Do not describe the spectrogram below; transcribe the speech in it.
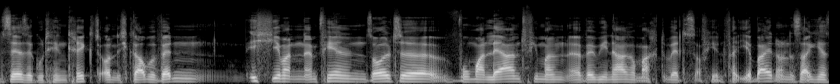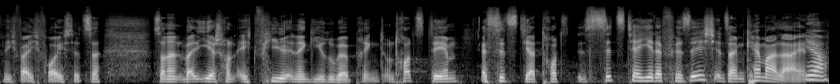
sehr, sehr gut hinkriegt. Und ich glaube, wenn ich jemanden empfehlen sollte, wo man lernt, wie man äh, Webinare macht, werdet es auf jeden Fall ihr beide. Und das sage ich jetzt nicht, weil ich vor euch sitze, sondern weil ihr schon echt viel Energie rüberbringt. Und trotzdem, es sitzt ja trotz, es sitzt ja jeder für sich in seinem Kämmerlein. Ja.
